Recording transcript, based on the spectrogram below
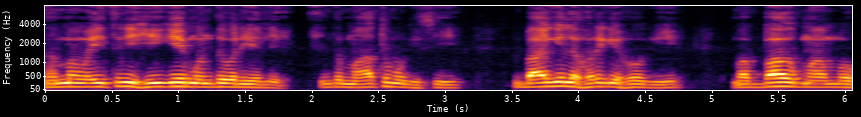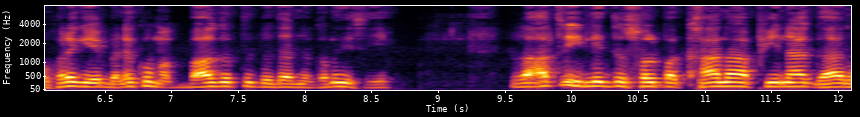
ನಮ್ಮ ಮೈತ್ರಿ ಹೀಗೆ ಮುಂದುವರಿಯಲಿ ಎಂದು ಮಾತು ಮುಗಿಸಿ, ಬಾಗಿಲ ಹೊರಗೆ ಹೋಗಿ ಮಬ್ಬಾಗ ಹೊರಗೆ ಬೆಳಕು ಮಬ್ಬಾಗುತ್ತಿದ್ದುದನ್ನು ಗಮನಿಸಿ ರಾತ್ರಿ ಇಲ್ಲಿದ್ದು ಸ್ವಲ್ಪ ಖಾನ ಪೀನ ಗಾನ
